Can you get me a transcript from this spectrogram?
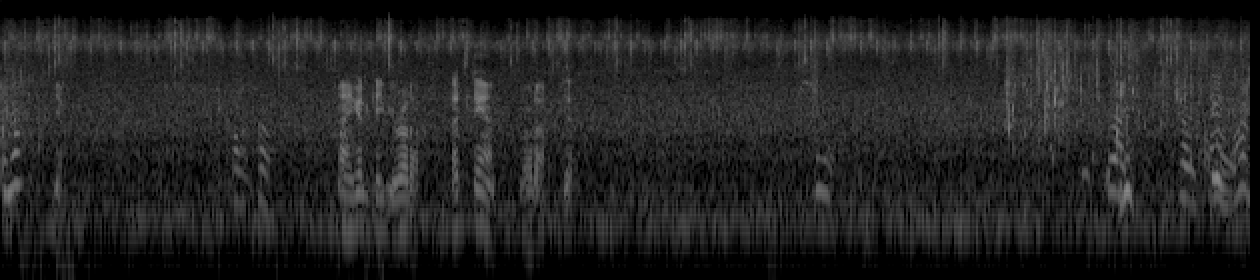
Can I? Yeah. Oh, it's off. No, you got to keep your rod up. That's down. Rod up. Yep. Right. Go, come on,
